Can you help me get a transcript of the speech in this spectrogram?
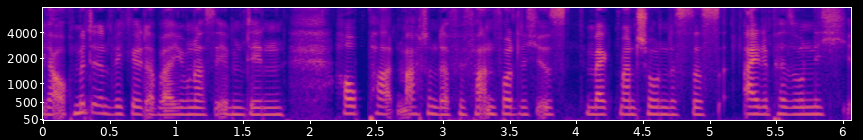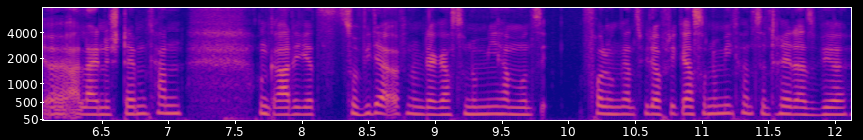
ja auch mitentwickelt, aber Jonas eben den Hauptpart macht und dafür verantwortlich ist, merkt man schon, dass das eine Person nicht äh, alleine stemmen kann. Und gerade jetzt zur Wiedereröffnung der Gastronomie haben wir uns voll und ganz wieder auf die Gastronomie konzentriert. Also wir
